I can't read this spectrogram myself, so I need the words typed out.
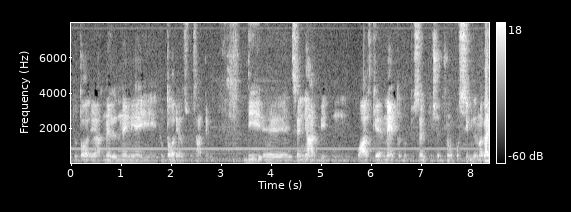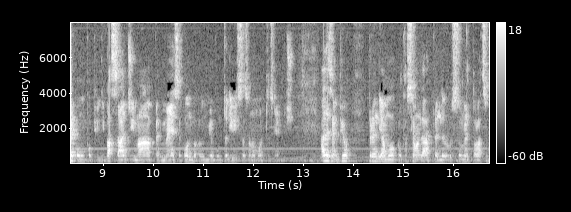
tutorial, nel, nei miei tutorial scusatemi, di eh, insegnarvi qualche metodo più semplice diciamo possibile, magari con un po' più di passaggi, ma per me, secondo il mio punto di vista, sono molto semplici. Ad esempio, possiamo andare a prendere lo strumento lazzo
